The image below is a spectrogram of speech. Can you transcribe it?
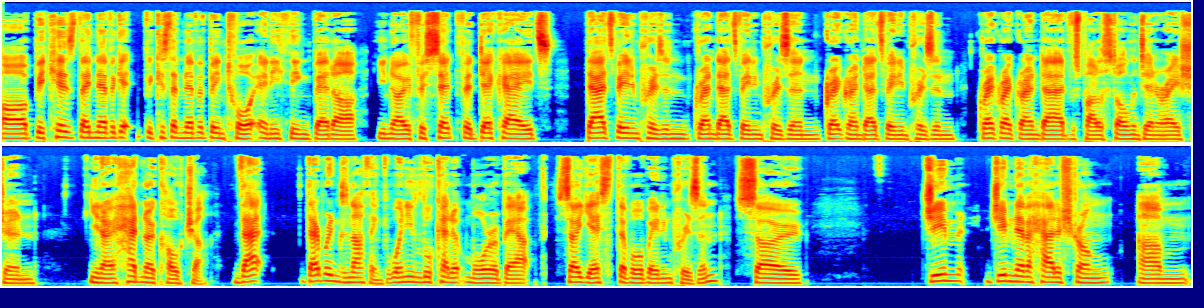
"Oh, because they never get because they've never been taught anything better. You know, for cent for decades, dad's been in prison, granddad's been in prison, great granddad's been in prison, great great granddad was part of the stolen generation. You know, had no culture. That that brings nothing. But when you look at it more about, so yes, they've all been in prison. So Jim Jim never had a strong um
